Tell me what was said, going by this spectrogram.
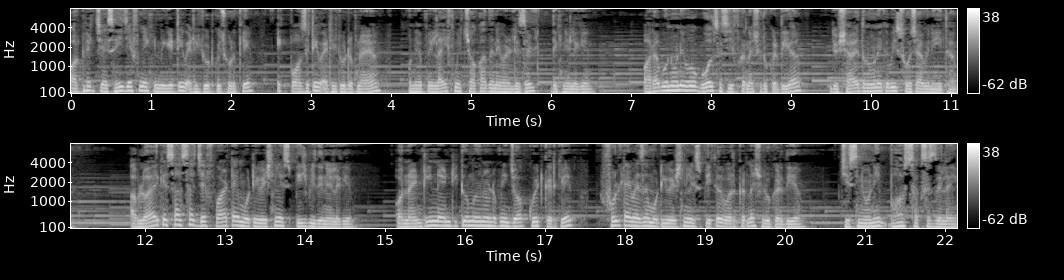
और फिर जैसे ही जेफ ने एक निगेटिव एटीट्यूड को छोड़ के एक पॉजिटिव एटीट्यूड अपनाया उन्हें अपनी लाइफ में चौंका देने वाले रिज़ल्ट दिखने लगे। और अब उन्होंने वो गोल्स अचीव करना शुरू कर दिया, जो शायद उन्होंने कभी सोचा भी नहीं था। अब लॉयर के साथ साथ Jeff part time motivational speech भी देने लगे। और 1992 में उन्होंने अपनी जॉब क्विट करके full time as a motivational speaker work करना शुरू कर दिया, जिसने उन्हें बहुत सक्सेस दिलाई।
